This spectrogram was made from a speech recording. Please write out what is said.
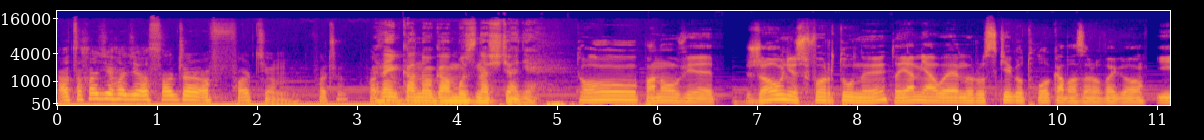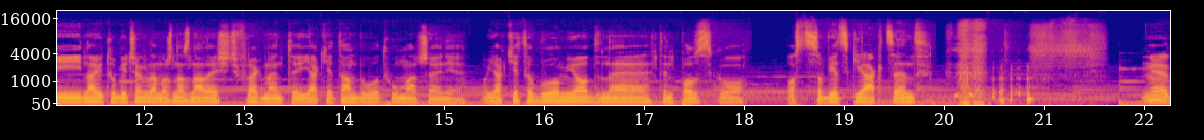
A o co chodzi? Chodzi o Soldier of Fortune. Fortune? Fortune? Ręka, noga, mózg na ścianie. To, panowie, żołnierz fortuny, to ja miałem ruskiego tłoka bazarowego i na YouTubie ciągle można znaleźć fragmenty, jakie tam było tłumaczenie. O, jakie to było miodne, ten polsko-postsowiecki akcent. Nie,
